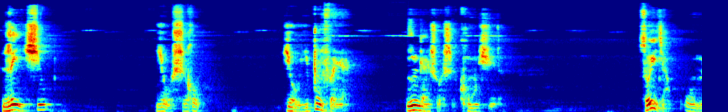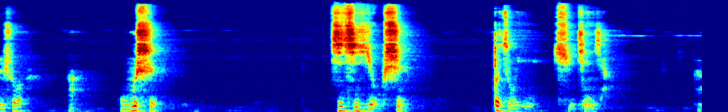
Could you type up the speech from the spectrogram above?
内修，有时候有一部分人。应该说是空虚的，所以讲我们说啊，无事及其有事，不足以取天下。啊，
